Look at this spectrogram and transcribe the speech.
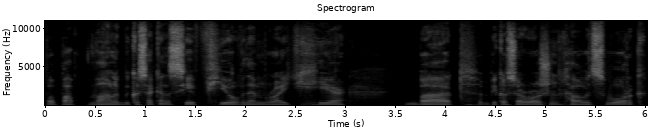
pop up value because I can see a few of them right here but because erosion how it's work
